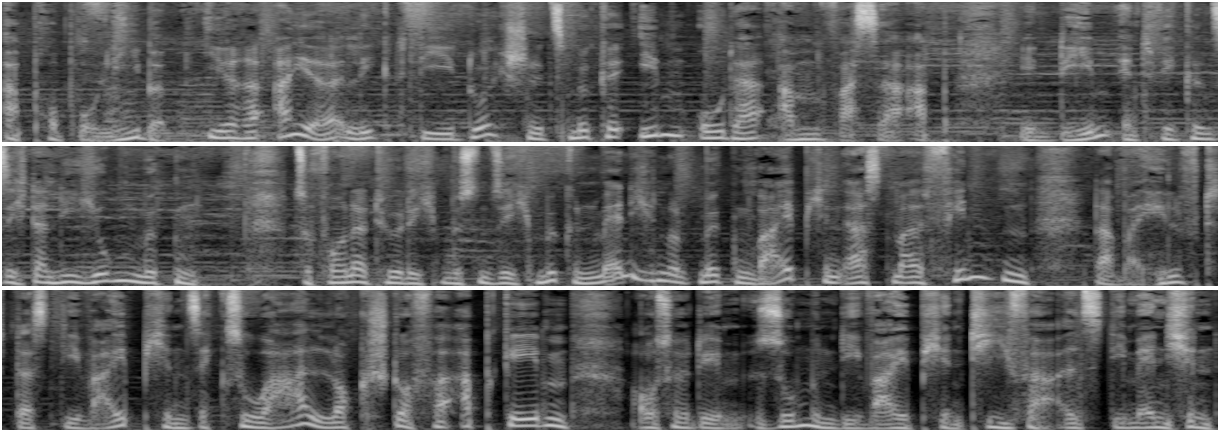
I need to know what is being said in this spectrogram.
Apropos Liebe. Ihre Eier legt die Durchschnittsmücke im oder am Wasser ab. In dem entwickeln sich dann die Jungmücken. Zuvor natürlich müssen sich Mückenmännchen und Mückenweibchen erstmal finden. Dabei hilft, dass die Weibchen Sexuallockstoffe abgeben. Außerdem summen die Weibchen tiefer als die Männchen.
